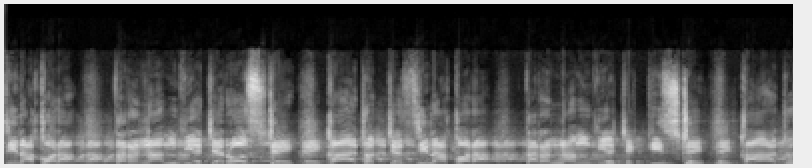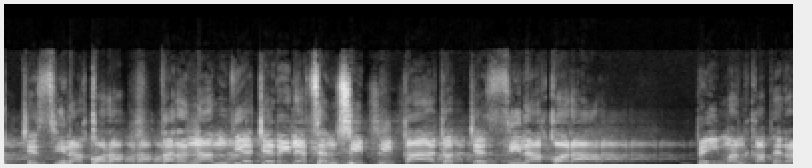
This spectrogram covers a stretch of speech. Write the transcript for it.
জিনা করা। তারা নাম দিয়েছে রোজ ডে, কাজ হচ্ছে জিনা করা। তারা নাম দিয়েছে কিস ডে, কাজ হচ্ছে জিনা করা। তারা নাম দিয়েছে রিলেশনশিপ, কাজ হচ্ছে জিনা করা। বেঈমান কাফেরা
